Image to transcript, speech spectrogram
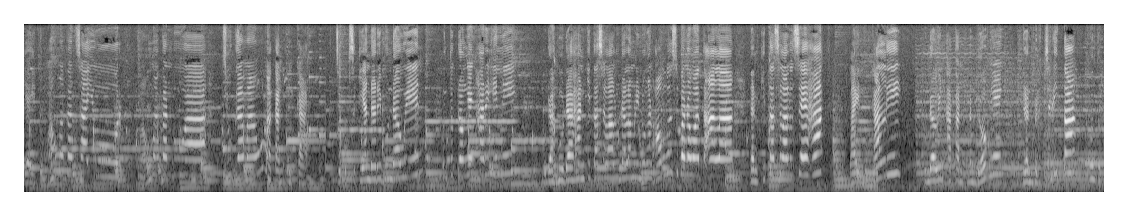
yaitu mau makan sayur, mau makan buah, juga mau makan ikan. Cukup sekian dari Bunda Win untuk dongeng hari ini. Mudah-mudahan kita selalu dalam lindungan Allah Subhanahu wa taala dan kita selalu sehat. Lain kali Bunda Win akan mendongeng dan bercerita untuk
